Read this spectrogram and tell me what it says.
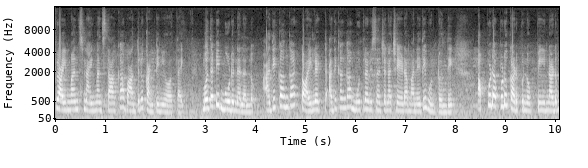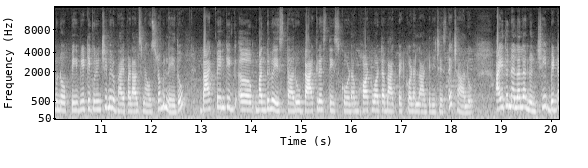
ఫైవ్ మంత్స్ నైన్ మంత్స్ దాకా వాంతులు కంటిన్యూ అవుతాయి. మొదటి మూడు నెలల్లో అధికంగా టాయిలెట్ అధికంగా మూత్ర విసర్జన చేయడం అనేది ఉంటుంది. అప్పుడప్పుడు కడుపు నొప్పి నడుము నొప్పి వీటి గురించి మీరు భయపడాల్సిన అవసరం లేదు. బ్యాక్ పెయిన్కి మందులు ఇస్తారు. బ్యాక్ రెస్ట్ తీసుకోవడం హాట్ వాటర్ బ్యాగ్ పెట్టుకోవడం లాంటివి చేస్తే చాలు. ఐదు నెలల నుంచి బిడ్డ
